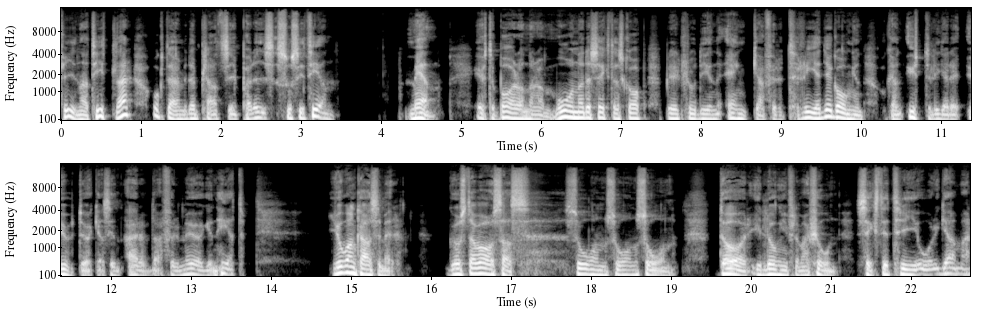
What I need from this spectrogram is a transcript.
fina titlar och därmed en plats i Paris societeten. Men efter bara några månaders äktenskap blir Claudine änka för tredje gången och kan ytterligare utöka sin ärvda förmögenhet. Johan Casimir, Gustav Vasas son, son, son, dör i lunginflammation 63 år gammal.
